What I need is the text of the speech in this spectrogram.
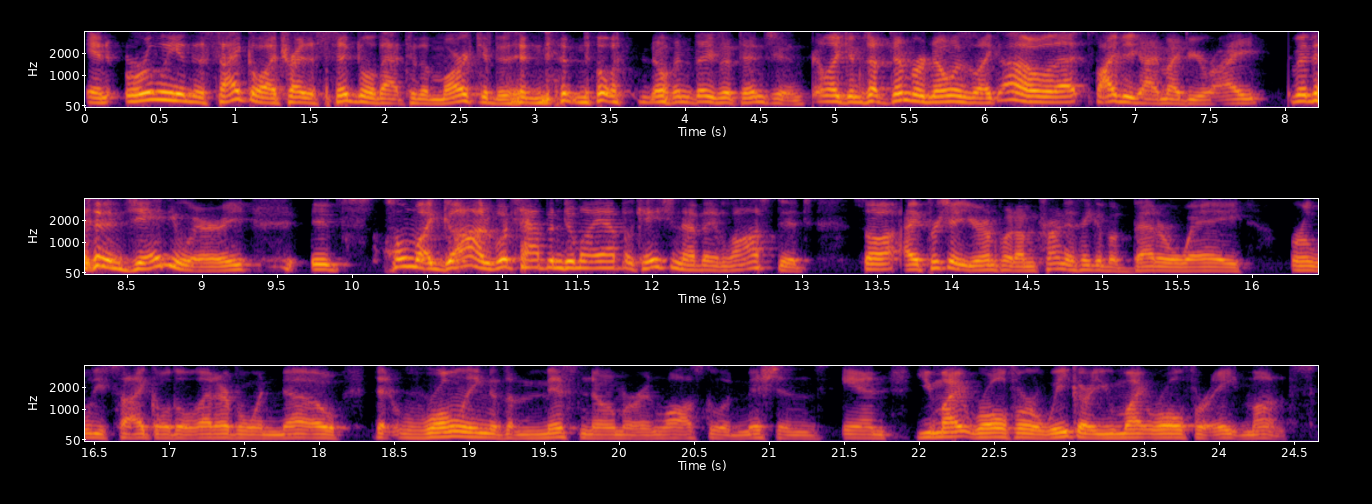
And early in the cycle, I try to signal that to the market, and no, no one pays attention. Like in September, no one's like, "Oh, well, that 5 guy might be right." But then in January, it's, "Oh my God, what's happened to my application? Have they lost it?" So I appreciate your input. I'm trying to think of a better way early cycle to let everyone know that rolling is a misnomer in law school admissions, and you might roll for a week or you might roll for eight months.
